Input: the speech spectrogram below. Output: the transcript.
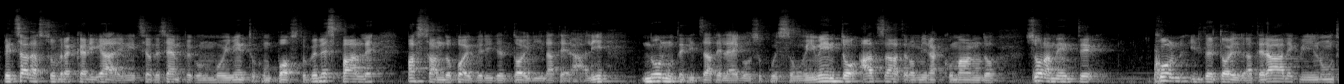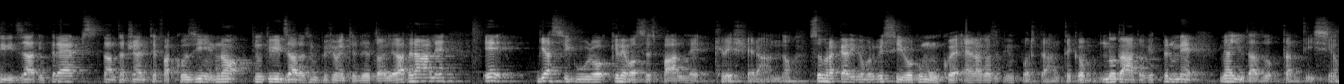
Pensate a sovraccaricare, iniziate sempre con un movimento composto per le spalle, passando poi per i deltoidi laterali. Non utilizzate l'ego su questo movimento, alzatelo mi raccomando solamente con il deltoide laterale, quindi non utilizzate i traps, tanta gente fa così, no, utilizzate semplicemente il deltoide laterale e vi assicuro che le vostre spalle cresceranno. Sovraccarico progressivo comunque è la cosa più importante, che ho notato che per me mi ha aiutato tantissimo.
